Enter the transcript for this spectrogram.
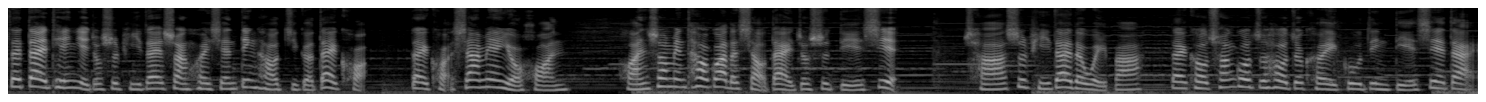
在带听，也就是皮带上会先钉好几个带垮，带垮下面有环，环上面套挂的小带就是叠卸。茶是皮带的尾巴，带扣穿过之后就可以固定叠卸带。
